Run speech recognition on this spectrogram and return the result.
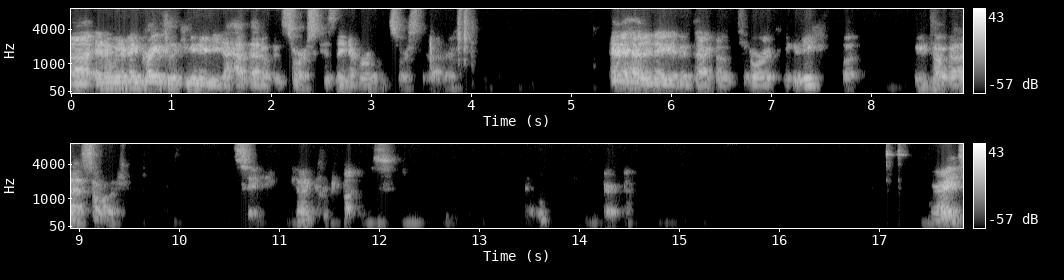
Uh, and it would have been great for the community to have that open source because they never open sourced it either. And it had a negative impact on the Fedora community, but we can talk about that some other time. Let's see, can I click buttons? There we go. All right,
